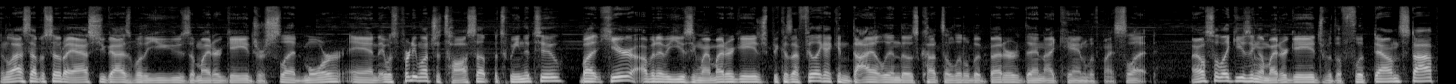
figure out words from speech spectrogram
In the last episode, I asked you guys whether you use a miter gauge or sled more, and it was pretty much a toss up between the two. But here, I'm going to be using my miter gauge because I feel like I can dial in those cuts a little bit better than I can with my sled. I also like using a miter gauge with a flip down stop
